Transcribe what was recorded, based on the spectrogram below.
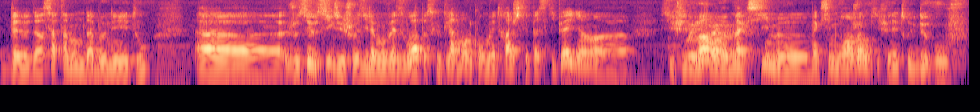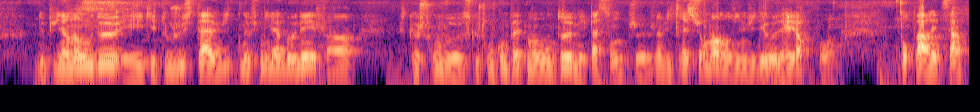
d'un certain nombre d'abonnés et tout. Euh, je sais aussi que j'ai choisi la mauvaise voie parce que clairement le court métrage c'est pas ce qui paye. Hein. Euh, il suffit de voir Maxime, Maxime Grandjean qui fait des trucs de ouf depuis un an ou deux et qui est tout juste à 8-9 000 abonnés. Enfin, ce que je trouve, ce que je trouve complètement honteux, mais passons, je, je l'inviterai sûrement dans une vidéo d'ailleurs pour, pour parler de ça.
